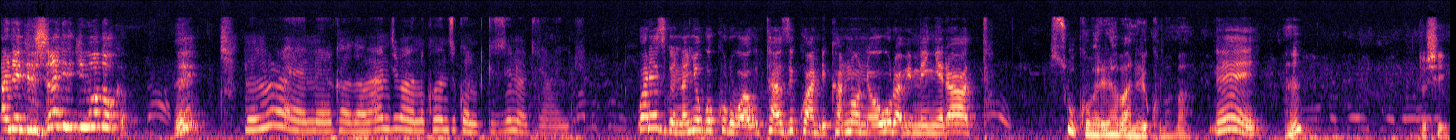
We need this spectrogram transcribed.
anyangira irangi ry'imodoka mama yanerekaga abandi bana ko nzi kwandika izina ryanjye. Warezwe na nyogokuru wawe utazi kwandika none wowe urabimenye rata si uko barera abana ariko mama. Eh, Eh? dushi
